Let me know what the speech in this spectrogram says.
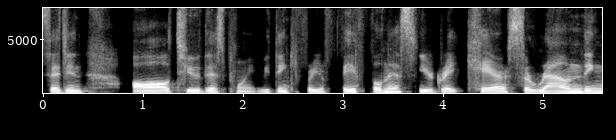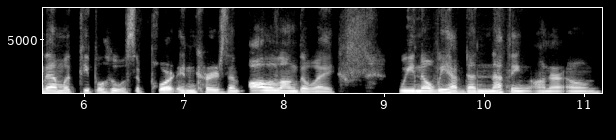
Sejin all to this point. We thank you for your faithfulness, your great care, surrounding them with people who will support and encourage them all along the way we know we have done nothing on our own,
